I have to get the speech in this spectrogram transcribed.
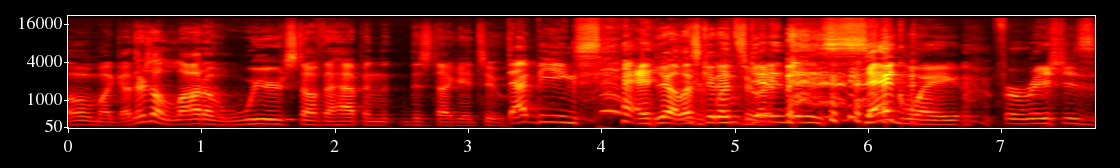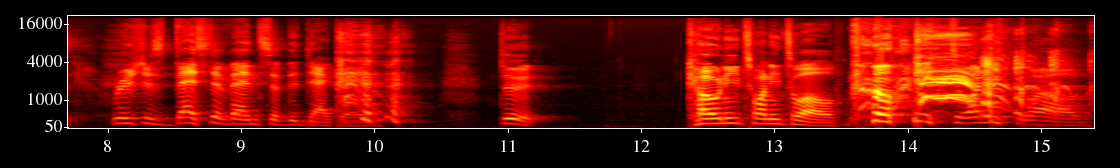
Oh my god, there's a lot of weird stuff that happened this decade too. That being said, Yeah, let's get let's into get it. into the segue for Rish's Rish's best events of the decade. Dude, Kony 2012. Kony 2012.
